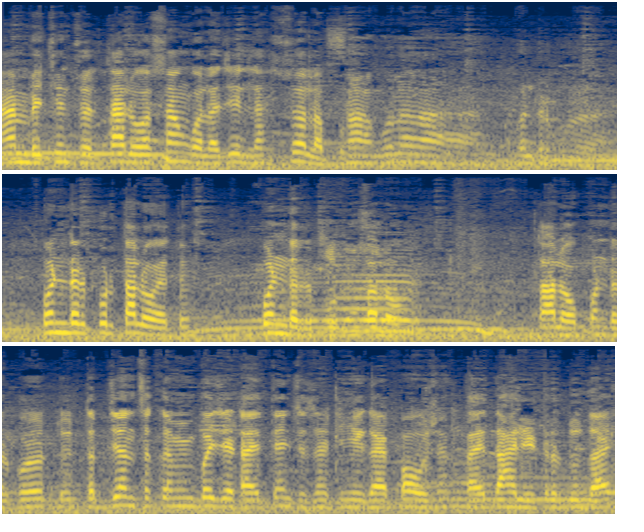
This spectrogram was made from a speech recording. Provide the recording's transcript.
आंबे चिंचोली तालुका सांगोला जिल्हा सोलापूर. सांगोला पंढरपूर. पंढरपूर तालुका येतो पंढरपूर तालुका. तालुका पंढरपूर. तर ज्यांचं कमी बजेट आहे त्यांच्यासाठी हे गाय पाहू शकताय. दहा लिटर दूध आहे.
